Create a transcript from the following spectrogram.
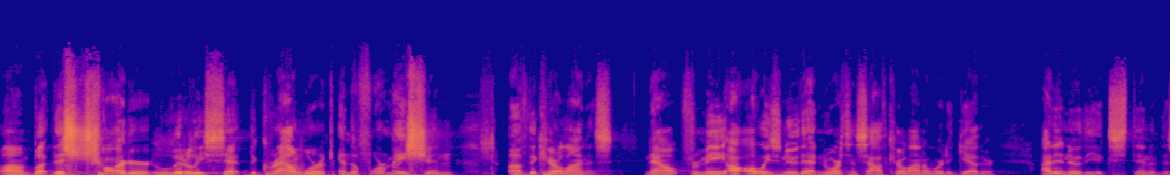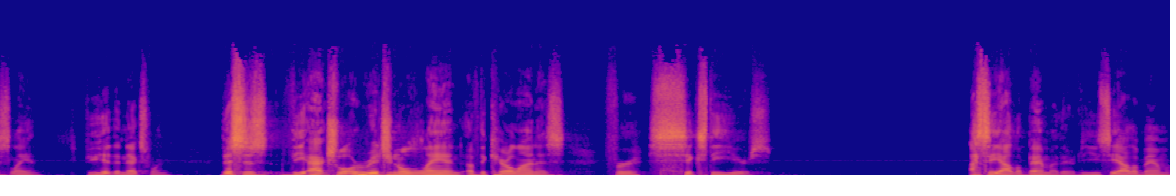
Um, but this charter literally set the groundwork and the formation of the Carolinas. Now, for me, I always knew that North and South Carolina were together. I didn't know the extent of this land. If you hit the next one, this is the actual original land of the Carolinas for 60 years. I see Alabama there. Do you see Alabama?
